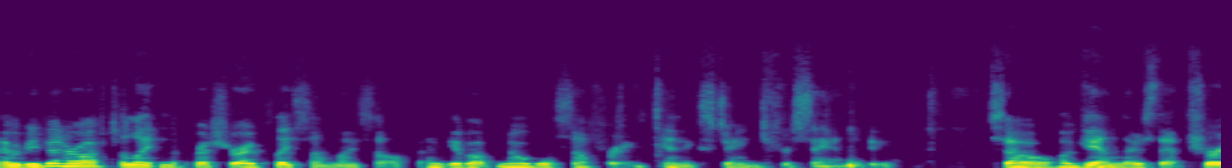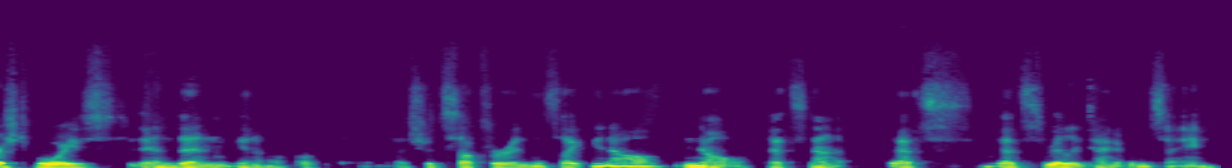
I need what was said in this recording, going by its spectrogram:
I would be better off to lighten the pressure I place on myself and give up noble suffering in exchange for sanity. So again, there's that first voice, and then you know, I should suffer, and it's like, you know, no, that's not. That's that's really kind of insane.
